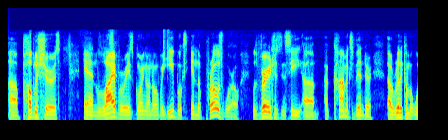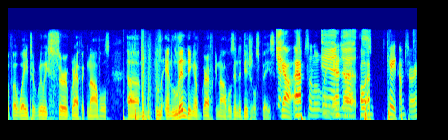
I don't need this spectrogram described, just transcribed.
uh, publishers and libraries going on over ebooks in the prose world it was very interesting to see um, a comics vendor uh, really come up with a way to really serve graphic novels um, and lending of graphic novels in the digital space. yeah, yeah, absolutely. and And uh, uh, oh, um, Kate, I'm sorry.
